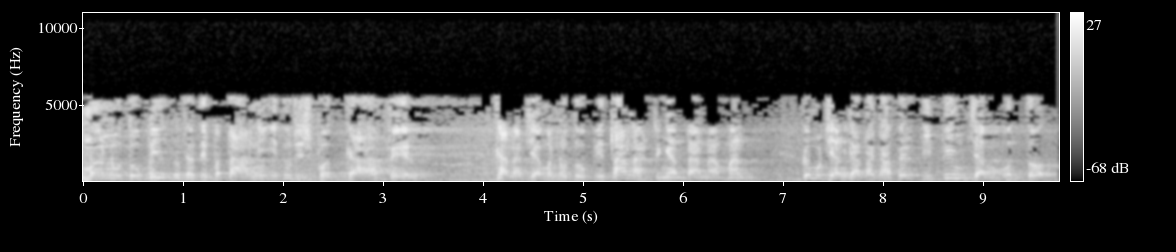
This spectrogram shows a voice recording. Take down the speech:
Menutupi. Jadi petani itu disebut kafir karena dia menutupi tanah dengan tanaman. Kemudian kata kafir dipinjam untuk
